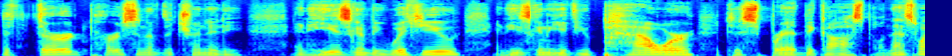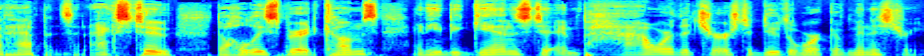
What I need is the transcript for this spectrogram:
the third person of the Trinity. And he is going to be with you and he's going to give you power to spread the gospel. And that's what happens. In Acts 2, the Holy Spirit comes and he begins to empower the church to do the work of ministry.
